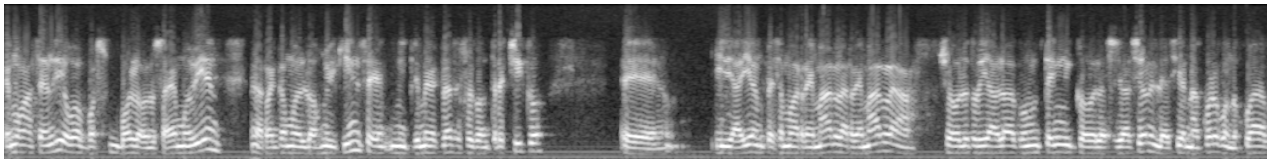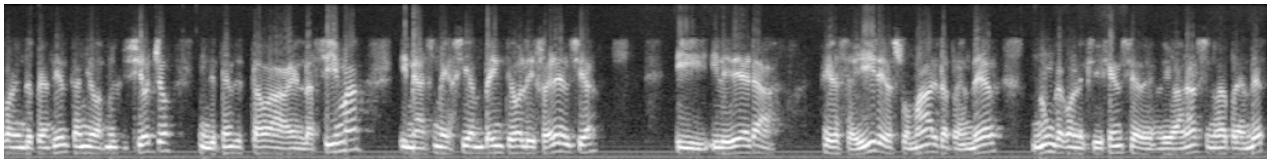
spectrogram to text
hemos ascendido, vos, vos, lo, sabés muy bien, arrancamos en el 2015, mi primera clase fue con tres chicos, eh, y de ahí empezamos a remarla, a remarla. Yo el otro día hablaba con un técnico de la asociación y le decía, me acuerdo cuando jugaba con Independiente, año 2018, Independiente estaba en la cima y me, hacían 20 goles de diferencia y, la idea era, era seguir, era sumar, era aprender, nunca con la exigencia de ganar, sino de aprender.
